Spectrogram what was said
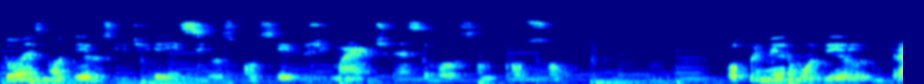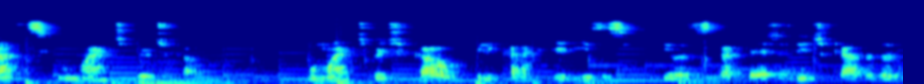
dois modelos que diferenciam os conceitos de marketing nessa evolução do consumo. O primeiro modelo trata-se do marketing vertical. O marketing vertical ele caracteriza-se pelas estratégias dedicadas às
